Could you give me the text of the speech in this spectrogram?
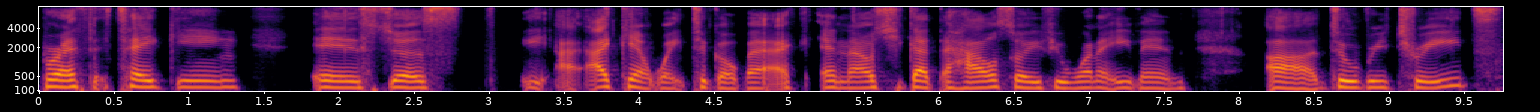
breathtaking. It's just, I, I can't wait to go back. And now she got the house. So if you want to even uh, do retreats,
